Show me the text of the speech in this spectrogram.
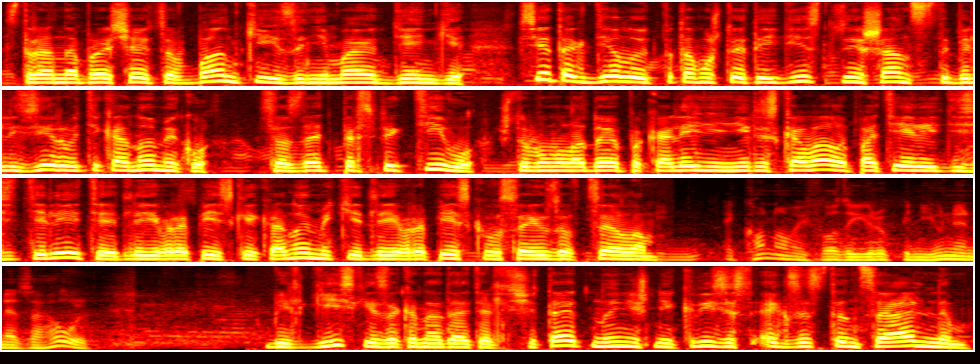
Страны обращаются в банки и занимают деньги. Все так делают, потому что это единственный шанс стабилизировать экономику, создать перспективу, чтобы молодое поколение не рисковало потерей десятилетия для европейской экономики и для Европейского Союза в целом. Бельгийский законодатель считает нынешний кризис экзистенциальным.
